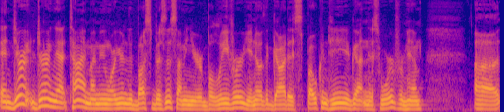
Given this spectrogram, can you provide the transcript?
And during during that time, I mean, while you're in the bus business, I mean, you're a believer. You know that God has spoken to you. You've gotten this word from Him. Uh,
